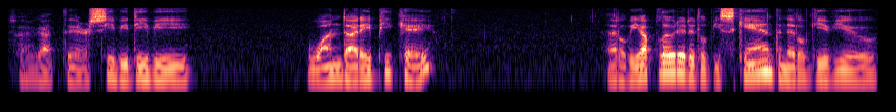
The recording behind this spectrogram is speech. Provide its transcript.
So I've got their cbdb 1.apk. That'll be uploaded, it'll be scanned, and it'll give you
